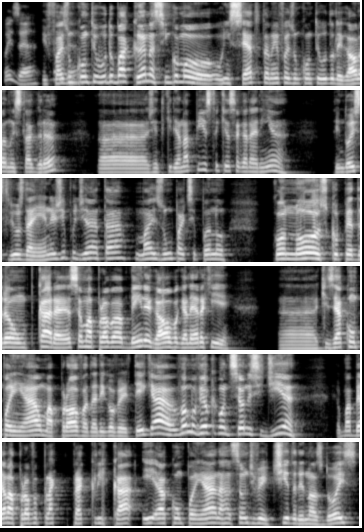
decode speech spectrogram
Pois é. E faz um é. conteúdo bacana, assim como o Inseto também faz um conteúdo legal lá no Instagram. Uh, a gente queria na pista que essa galerinha. Tem dois trios da Energy, podia estar tá mais um participando conosco, Pedrão. Cara, essa é uma prova bem legal pra galera que uh, quiser acompanhar uma prova da Liga Overtake. Ah, vamos ver o que aconteceu nesse dia. É uma bela prova para clicar e acompanhar a narração divertida de nós dois.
